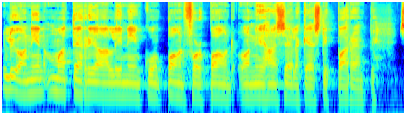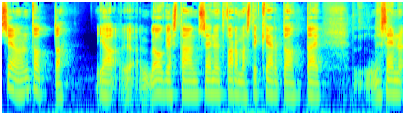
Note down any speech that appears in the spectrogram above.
Lyonin materiaali niin kuin pound for pound on ihan selkeästi parempi. Se on totta. Ja oikeastaan se nyt varmasti kertoo, tai sen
